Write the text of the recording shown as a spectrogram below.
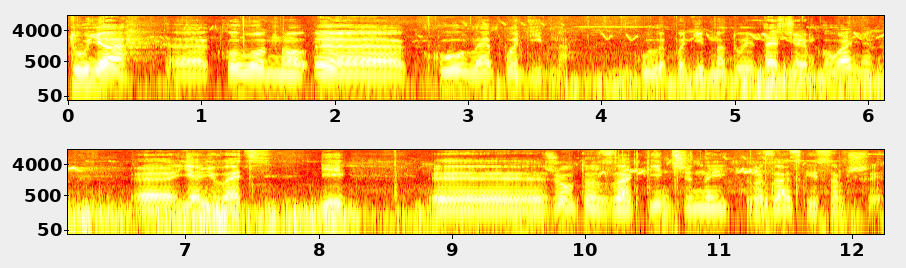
туя е, колонно, е, кулеподібна. Кулеподібна туя, теж черенкування, е, ялівець і е, жовто-закінчений козацький самшит.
